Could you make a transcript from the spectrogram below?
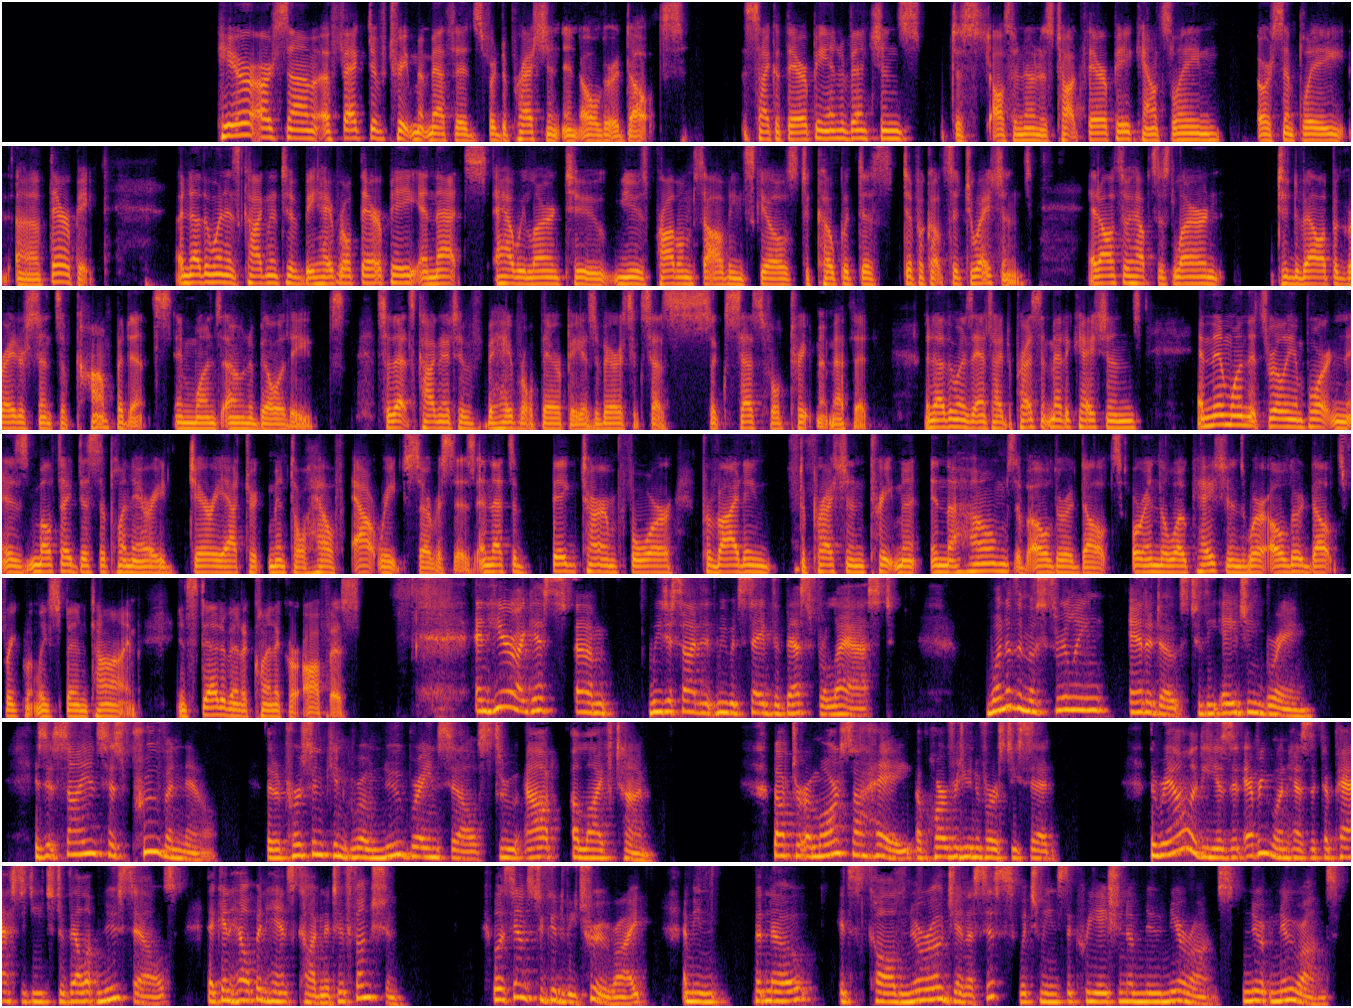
Here are some effective treatment methods for depression in older adults psychotherapy interventions, just also known as talk therapy, counseling, or simply uh, therapy. Another one is cognitive behavioral therapy, and that's how we learn to use problem solving skills to cope with dis- difficult situations. It also helps us learn to develop a greater sense of confidence in one's own abilities. So that's cognitive behavioral therapy as a very success, successful treatment method. Another one is antidepressant medications. And then one that's really important is multidisciplinary geriatric mental health outreach services. And that's a big term for providing depression treatment in the homes of older adults or in the locations where older adults frequently spend time instead of in a clinic or office. And here, I guess um, we decided we would save the best for last. One of the most thrilling antidotes to the aging brain is that science has proven now that a person can grow new brain cells throughout a lifetime. Dr. Amar Sahay of Harvard University said, The reality is that everyone has the capacity to develop new cells that can help enhance cognitive function. Well, it sounds too good to be true, right? I mean, but no, it's called neurogenesis, which means the creation of new neurons. neurons.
